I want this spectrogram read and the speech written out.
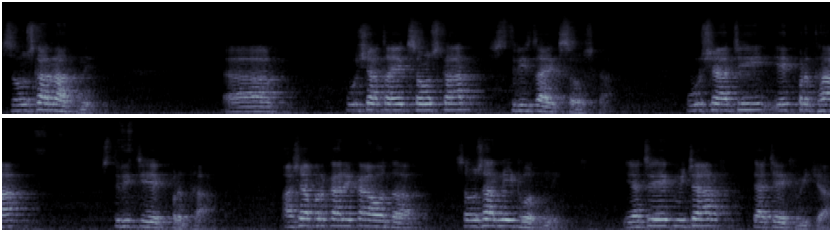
संस्कार राहत नाही. पुरुषाचा एक संस्कार स्त्रीचा एक संस्कार. पुरुषाची एक प्रथा स्त्रीची एक प्रथा. अशा प्रकारे काय होतं? संसार नीट होत नाही. याचे एक विचार त्याचे एक विचार.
